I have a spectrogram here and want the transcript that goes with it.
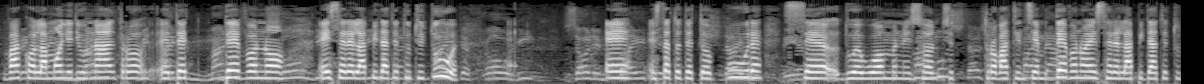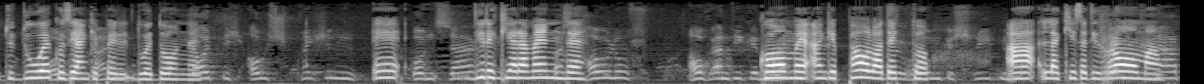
va con la moglie di un altro e de- devono essere lapidati tutti e due. E è stato detto pure se due uomini sono trovati insieme devono essere lapidati tutti e due, così anche per due donne. E dire chiaramente come anche Paolo ha detto alla Chiesa di Roma,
